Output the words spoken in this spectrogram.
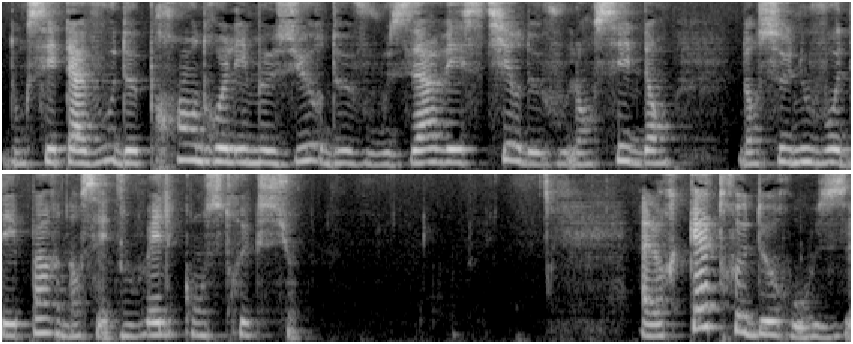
Donc c'est à vous de prendre les mesures, de vous investir, de vous lancer dans, dans ce nouveau départ, dans cette nouvelle construction. Alors 4 de rose.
